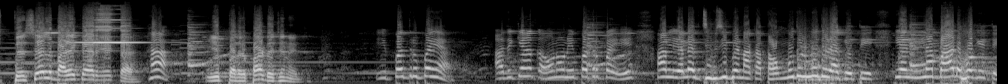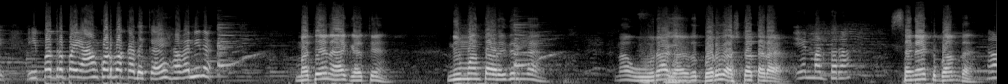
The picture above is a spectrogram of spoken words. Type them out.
ಸ್ಪೆಷಲ್ ಬಾಳೆಕಾಯಿ ರೇಟ್ ಹಾ. ಇಪ್ಪತ್ತು ರೂಪಾಯಿ ಡಜನ್ ಐತೆ. ಇಪ್ಪತ್ತು ರೂಪಾಯಿ? ಅದಕ್ಕೆ ಯಾಕೆ ಅವನು ಇಪ್ಪತ್ತು ರೂಪಾಯಿ? ಅಲ್ಲಿ ಎಲ್ಲ ಜಿಬ್ ಜಿಬ್ ಹಾಕತ್ತಾವ ಮುದುಳು ಮುದುಳ್ ಆಗೈತಿ. ಎಲ್ಲ ಬಾಡಿ ಹೋಗೈತಿ. ಇಪ್ಪತ್ತು ರೂಪಾಯಿ ಹ್ಯಾಂಗ್ ಕೊಡ್ಬೇಕು ಅದಕ್ಕೆ? ಅವ ನೀನು. ಮತ್ತೇನ ಗೆಳತಿ ನಿಮ್ಮಂತವ್ರು ಇದಿಲ್ಲ ನಾವು ಊರಾಗ ಬರೋದು ಅಷ್ಟ ತಡ. ಏನ್ ಮಾಡ್ತಾರ? ಸನ್ಯಾಕ ಬಂದ ಹಾ.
